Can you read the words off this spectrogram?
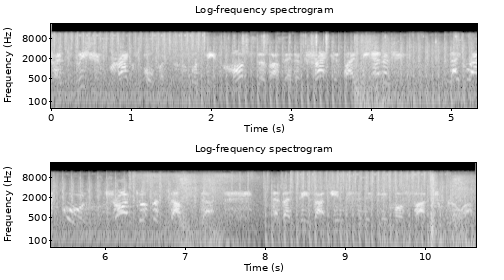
Transmission cracks open, and these monsters are then attracted by the energy. Like raccoons drawn to the dumpster. But these are infinitely more fun to blow up.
